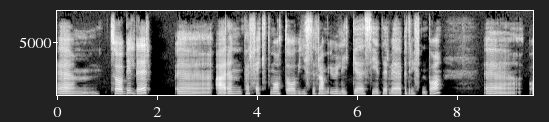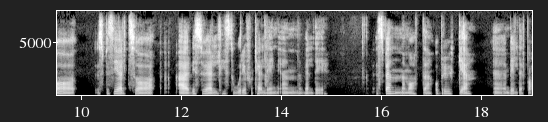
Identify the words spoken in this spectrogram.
Um, så bilder uh, er en perfekt måte å vise fram ulike sider ved bedriften på. Uh, og spesielt så er visuell historiefortelling en veldig spennende måte å bruke Eh, bilder på.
